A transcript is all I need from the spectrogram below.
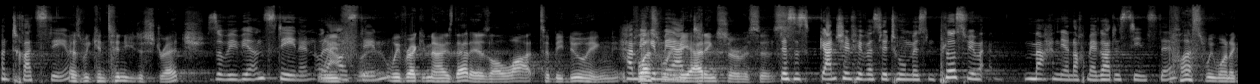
Und trotzdem, as we continue to stretch, so wie wir uns dehnen oder we've, ausdehnen, we've recognized that is a lot to be doing. Plus, we're be gemerkt, adding services. das ist ganz schön viel, was wir tun müssen. Plus, wir machen ja noch mehr Gottesdienste. Plus, we want to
